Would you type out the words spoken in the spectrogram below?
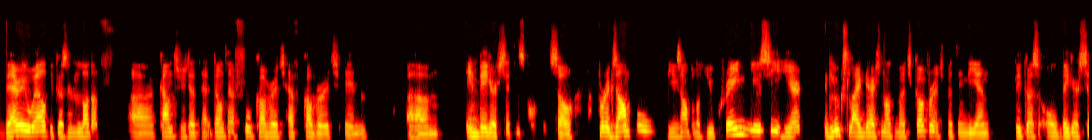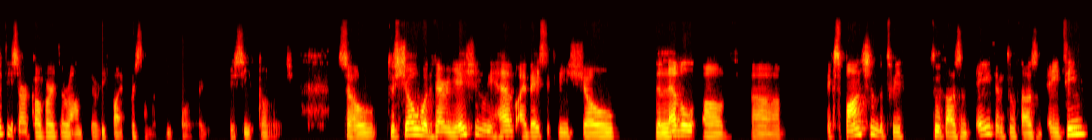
very well because in a lot of uh, countries that ha don't have full coverage have coverage in um, in bigger cities. So, for example, the example of Ukraine you see here, it looks like there's not much coverage, but in the end, because all bigger cities are covered, around 35% of people receive coverage. So to show what variation we have, I basically show the level of uh, expansion between 2008 and 2018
